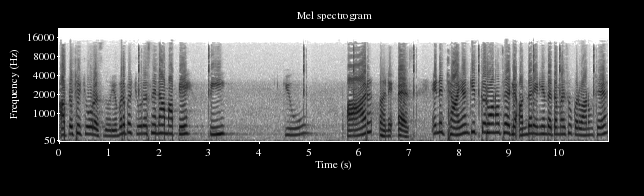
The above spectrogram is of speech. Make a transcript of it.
આપણે છે ચોરસ દોરીએ. બરાબર? ચોરસને નામ આપીએ. પી ક્યુ આર અને એસ એને છાયાંકિત કરવાનો છે એટલે અંદર એની અંદર તમારે શું કરવાનું છે?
